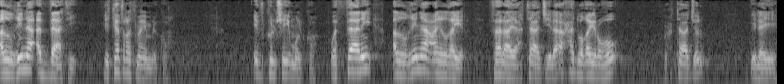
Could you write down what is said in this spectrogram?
الغنى الذاتي لكثرة ما يملكه إذ كل شيء ملكه. والثاني الغنى عن الغير فلا يحتاج إلى أحد وغيره محتاج إليه.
